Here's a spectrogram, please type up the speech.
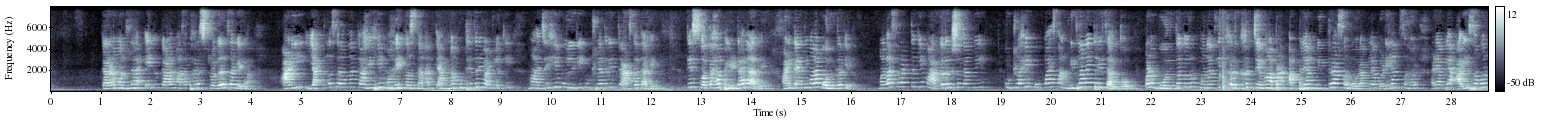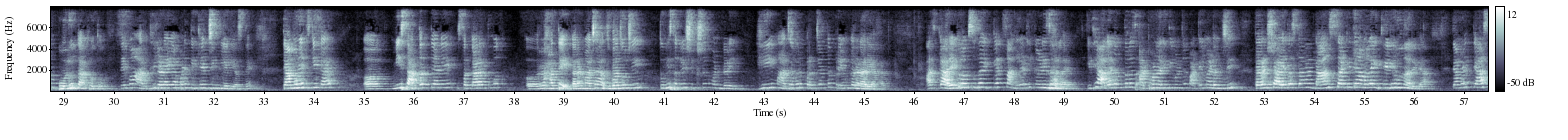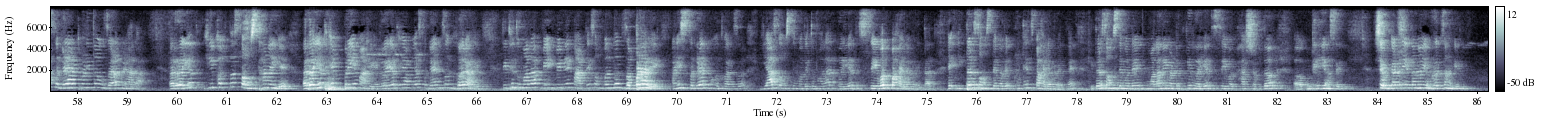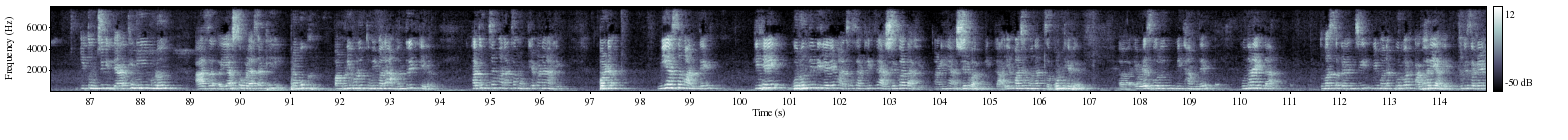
कारण मधला एक काळ माझा फार स्ट्रगलचा गेला आणि यातलं सरांना काहीही माहीत नसताना त्यांना कुठेतरी वाटलं की माझी ही मुलगी कुठल्या तरी त्रासात आहे ते स्वतः भेटायला आले आणि त्यांनी मला बोलतं केलं. मला असं वाटतं की मार्गदर्शकांनी कुठलाही उपाय सांगितला नाही तरी चालतो पण बोलतं करून मनातली खदखद जेव्हा आपण आपल्या मित्रासमोर आपल्या वडिलांसमोर आणि आपल्या आईसमोर बोलून दाखवतो तेव्हा अर्धी लढाई आपण तिथेच जिंकलेली असते. त्यामुळेच की काय मी सातत्याने सकारात्मक राहते. कारण माझ्या आजूबाजूची तुम्ही सगळी शिक्षक मंडळी ही माझ्यावर प्रचंड प्रेम करणारी आहात. आज कार्यक्रम सुद्धा इतक्या चांगल्या ठिकाणी झालाय. इथे आल्यानंतरच आठवण आली ती म्हणजे पाटील मॅडमची. कारण शाळेत असताना डान्ससाठी त्या आम्हाला इथे घेऊन आलेल्या. त्यामुळे त्या सगळ्या आठवणींना उजाळा मिळाला. रयत ही फक्त संस्था नाहीये. रयत हे प्रेम आहे. रयत हे आपल्या सगळ्यांचं घर आहे. तिथे तुम्हाला वेगवेगळे नातेसंबंध जपणारे आणि सगळ्यात महत्वाचं या संस्थेमध्ये तुम्हाला रयत सेवक पाहायला मिळतात. हे इतर संस्थेमध्ये कुठेच पाहायला मिळत नाही इतर संस्थेमध्ये मला नाही वाटत की रयत सेवक हा शब्द कुठेही असेल. शेवटाकडे येताना एवढंच सांगेन की तुमची विद्यार्थिनी म्हणून आज या सोहळ्यासाठी प्रमुख पाहुणी म्हणून तुम्ही मला आमंत्रित केलं. हा तुमच्या मनाचा मोठेपणा आहे. पण मी असं मानते की हे गुरूंनी दिलेले माझ्यासाठीचे आशीर्वाद आहेत आणि हे आशीर्वाद मी कायम माझ्या मनात जपून ठेवेन. एवढेच बोलून मी थांबते. पुन्हा एकदा तुम्हा सगळ्यांची मी मनपूर्वक आभारी आहे. तुम्ही सगळे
